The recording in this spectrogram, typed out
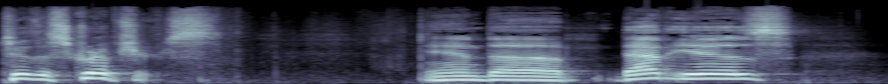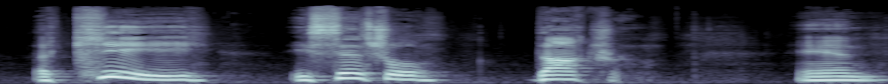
to the scriptures. And uh, that is a key, essential doctrine. And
